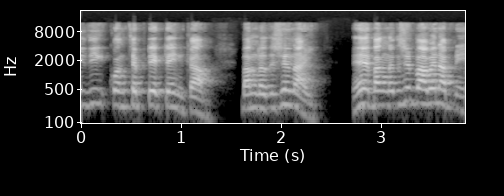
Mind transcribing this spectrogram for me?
ইজি কনসেপ্টে একটা ইনকাম বাংলাদেশে নাই। হ্যাঁ বাংলাদেশে পাবেন আপনি।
